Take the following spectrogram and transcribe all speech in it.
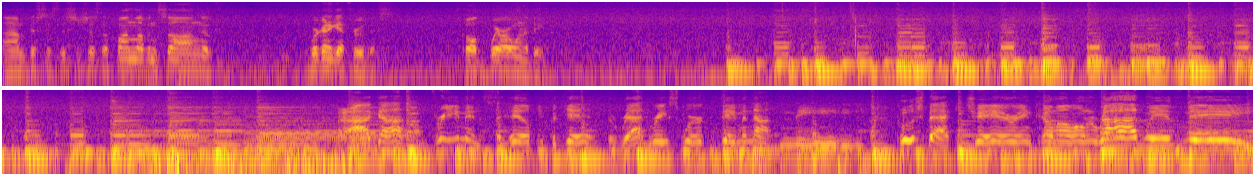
Um, this is this is just a fun-loving song of we're gonna get through this. It's called Where I Want to Be. I got three minutes to help you forget the rat race work day monotony. Push back your chair and come on a ride with me.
